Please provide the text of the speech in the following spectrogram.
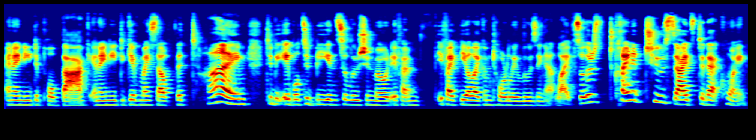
and I need to pull back and I need to give myself the time to be able to be in solution mode if I'm if I feel like I'm totally losing at life. So there's kind of two sides to that coin.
